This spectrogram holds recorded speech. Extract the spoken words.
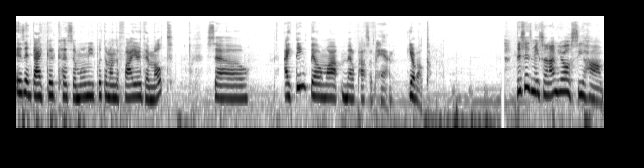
isn't that good because the moment you put them on the fire, they melt. So I think they'll want metal pots and pan. You're welcome. This is Mason. I'm here with Siham.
